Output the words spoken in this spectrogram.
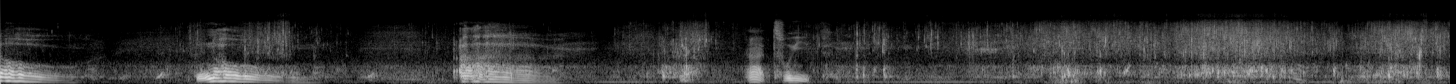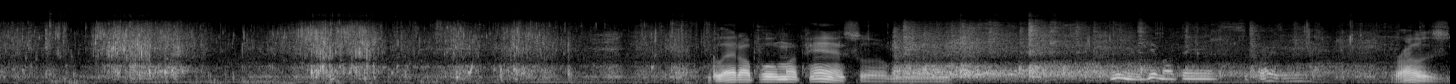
No. No. Ah. That tweet. Glad I pulled my pants up, man. I didn't even get my pants, surprisingly. Bro, I was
